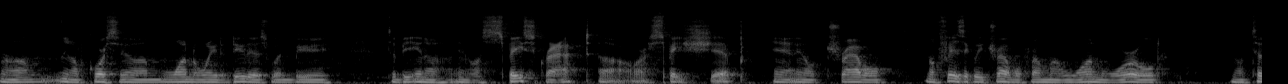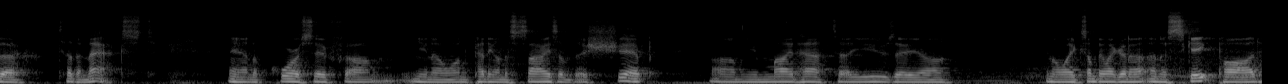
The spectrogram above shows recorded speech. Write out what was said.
Um, you know, of course, um, one way to do this would be to be in a you know a spacecraft uh, or a spaceship and you know travel, you know, physically travel from uh, one world, you know, to the to the next. And of course, if um, you know, depending on the size of the ship, um, you might have to use a uh, you know like something like an, an escape pod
